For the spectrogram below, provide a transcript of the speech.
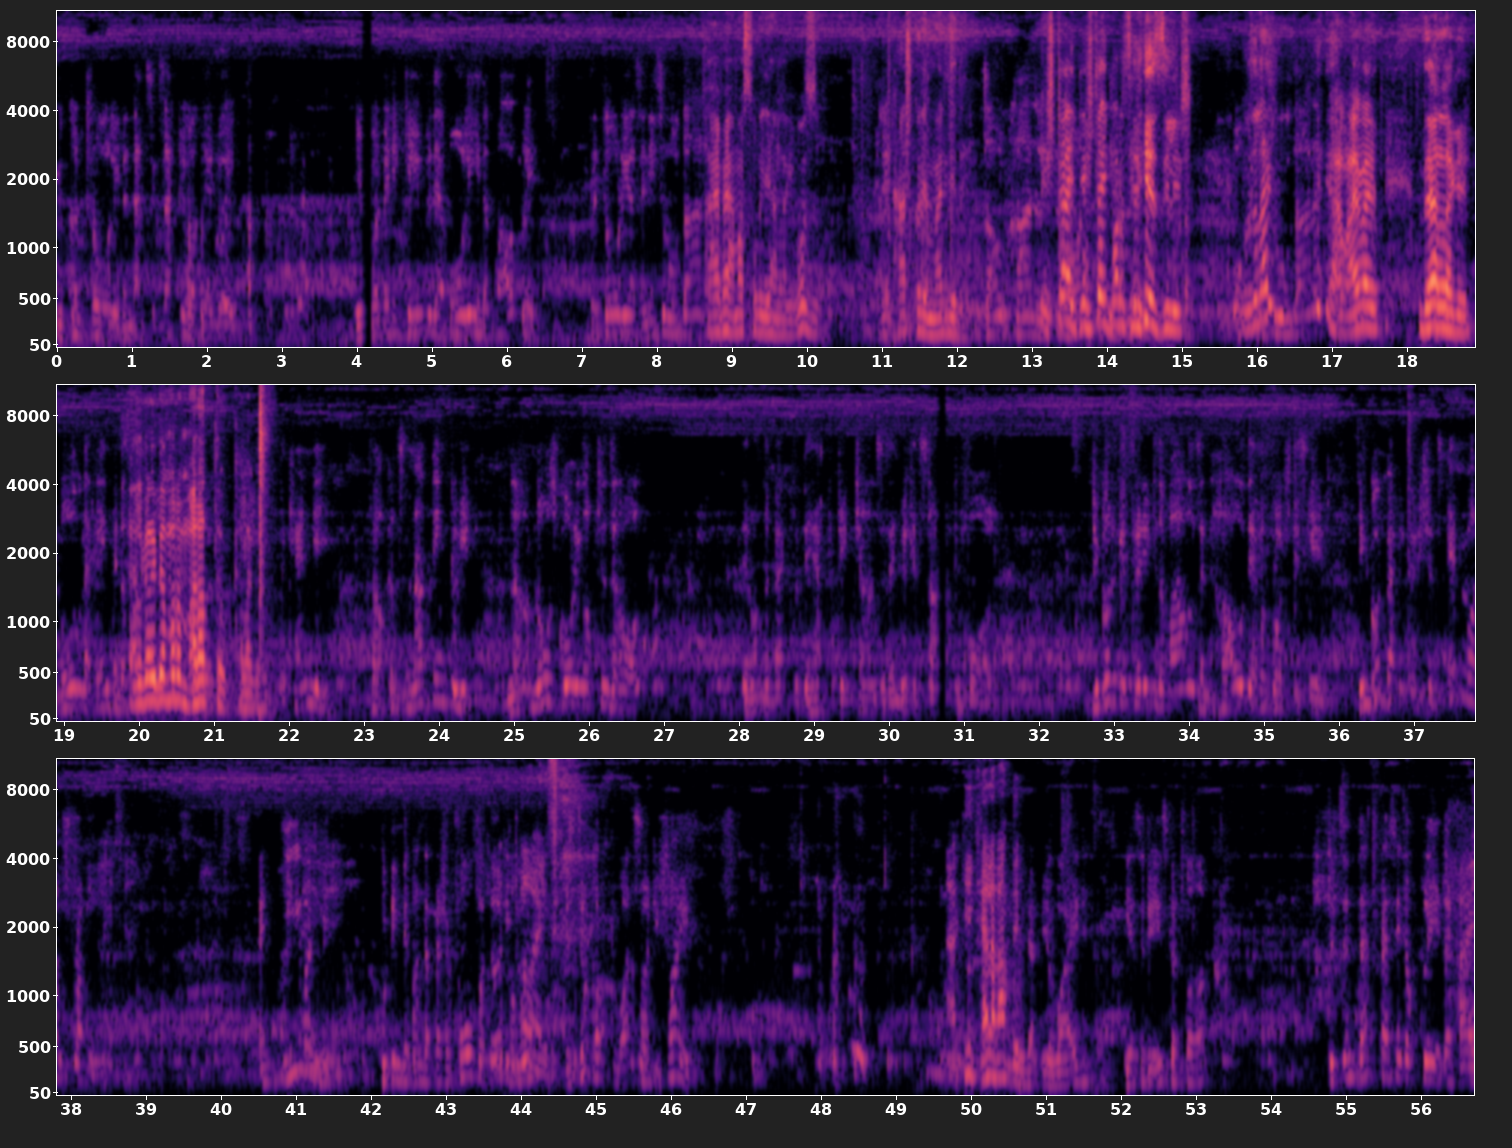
you control it, and that's exactly what they're doing. Even when it came to their bowling in the power play, Pretorius and Isru Udan, ভাই ভাই আমার ছবি দেখান লাগে বুঝছ ঠাস করে মারিয়ে দেয় স্ট্রাইক স্ট্রাইক বড় সিরিয়াস জিনিস বুঝলাই ভাই ভাই দেখান লাগে the বড় মারাত্মক খেলা করে Falcons, nothing to hit. No, no scoring options at all. They're on the back foot. They have to take chances, and wickets start to fall. You've got to give credit to the Marvels and how they have approached this game. In good batting conditions, everyone struggled. And even with putting them under pressure, 4 for 32, Nice. they still got up to 175. আর কি খেলা বাদ দে Will that be a wide? Yes, it is confirmed. So it's in that passage of play that ভাই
